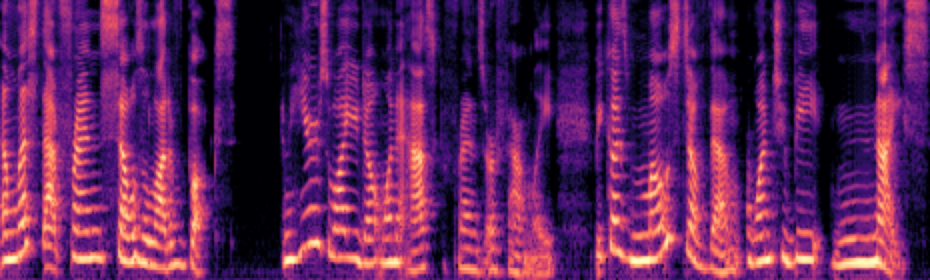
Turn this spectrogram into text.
unless that friend sells a lot of books. And here's why you don't want to ask friends or family because most of them want to be nice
